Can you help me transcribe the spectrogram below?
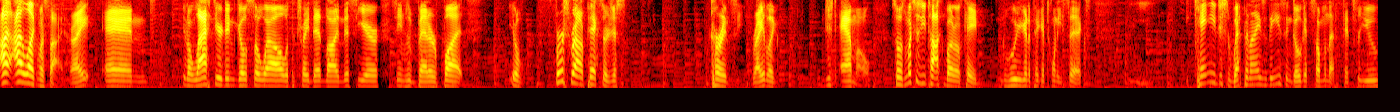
I, I like Masai, right? And you know, last year didn't go so well with the trade deadline. This year seems better, but you know, first round picks are just currency, right? Like just ammo. So as much as you talk about okay, who are you going to pick at 26? Can't you just weaponize these and go get someone that fits for you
